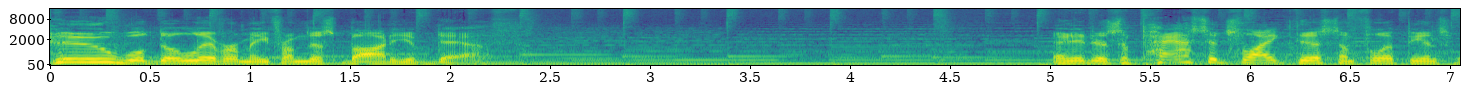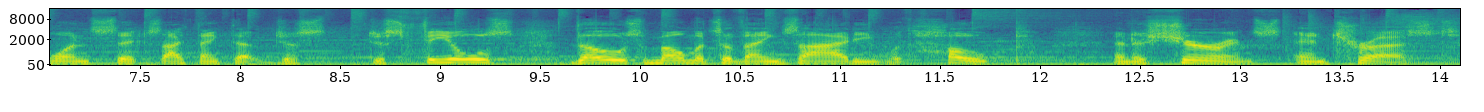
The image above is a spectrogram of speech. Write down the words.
who will deliver me from this body of death? And it is a passage like this in Philippians 1 6, I think, that just, just fills those moments of anxiety with hope and assurance and trust.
